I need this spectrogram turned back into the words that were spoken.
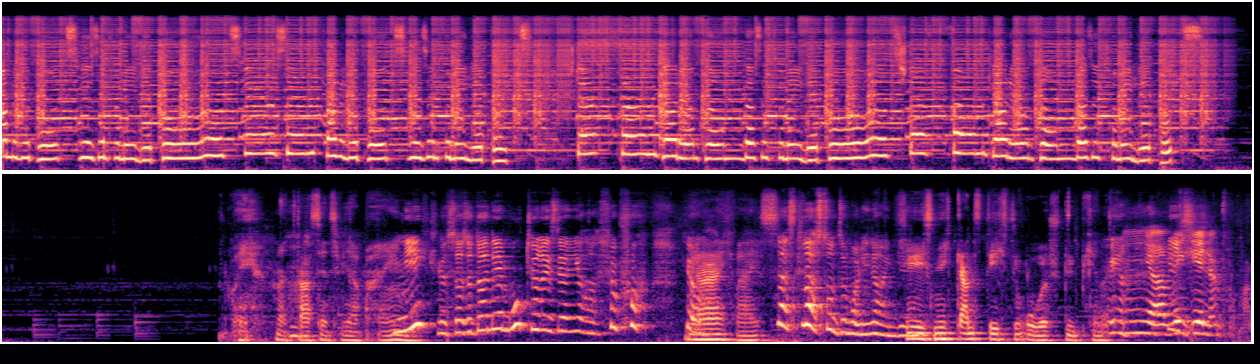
Familie Putz, wir sind Familie Putz, wir sind Familie Putz, wir sind Familie Putz. Stefan, Claudia und Tom, das ist Familie Putz. Stefan, Claudia und Tom, das ist Familie Putz. Ui, man das jetzt wieder rein. Niklas, also deine Mutter ist ja, ja, ja. Ja, ich weiß. Lasst, lasst uns mal Sie hineingehen. ist nicht ganz dicht im Oberstübchen. Ja. Ja, wir gehen einfach mal.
